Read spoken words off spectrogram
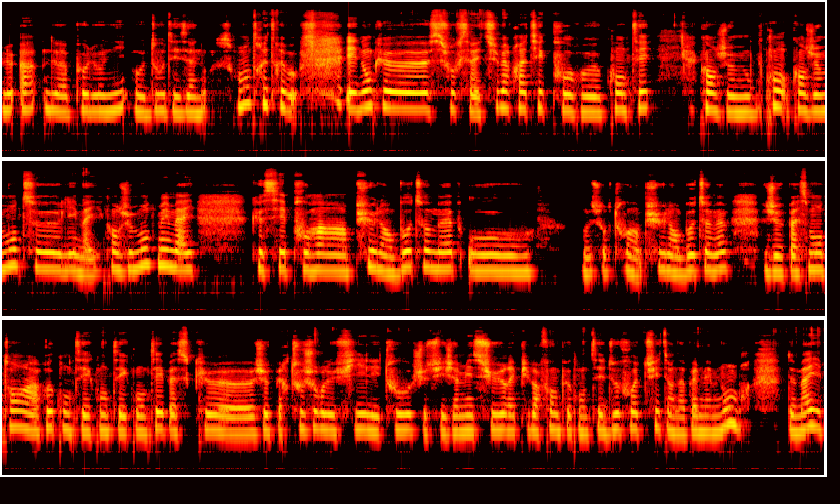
le A de Apollonie au dos des anneaux. C'est vraiment très très beau. Et donc euh, je trouve que ça va être super pratique pour euh, compter quand je, quand, je monte euh, les mailles. Quand je monte mes mailles, que c'est pour un pull en bottom-up ou surtout un pull en bottom-up, je passe mon temps à recompter, compter, compter parce que je perds toujours le fil et tout, je suis jamais sûre. Et puis parfois on peut compter deux fois de suite et on n'a pas le même nombre de mailles.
